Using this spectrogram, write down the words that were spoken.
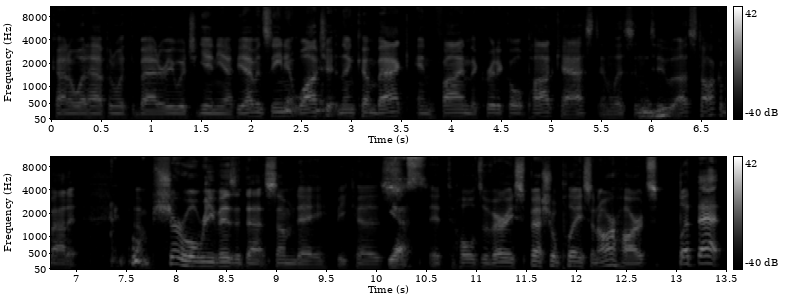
kind of what happened with the battery. Which again, yeah, if you haven't seen it, watch it and then come back and find the Criticult podcast and listen to mm-hmm. us talk about it. I'm sure we'll revisit that someday because Yes. it holds a very special place in our hearts. But that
